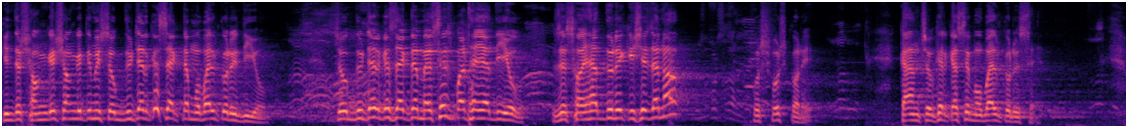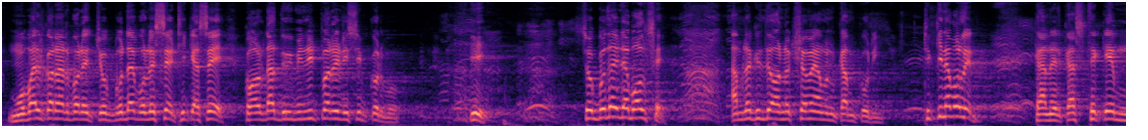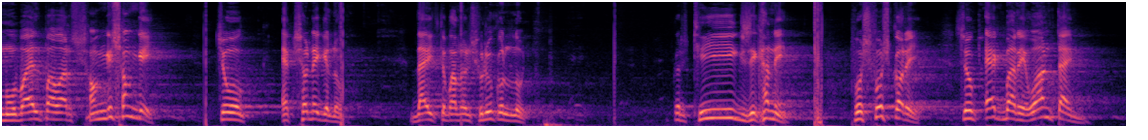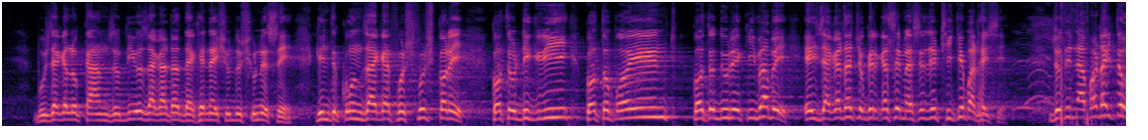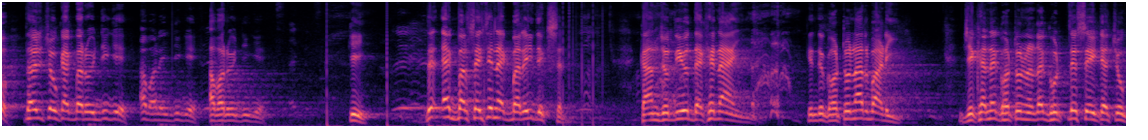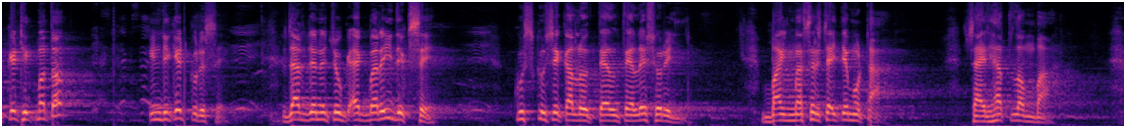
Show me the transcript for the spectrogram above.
কিন্তু সঙ্গে সঙ্গে তুমি চোখ দুইটার কাছে একটা মোবাইল করে দিও। চোখ দুইটার কাছে একটা মেসেজ পাঠাইয়া দিও যে ছয় হাত দূরে কিসে করে ফুসফুস করে। কান চোখের কাছে মোবাইল করেছে। মোবাইল করার পরে চোখ বোধহয় বলেছে, ঠিক আছে, কলটা দুই মিনিট পরে রিসিভ করব। কি? চোখ বোধহয় এটা বলছে। আমরা কিন্তু অনেক সময় এমন কাম করি। ঠিক কিনা বলেন? কানের কাছ থেকে মোবাইল পাওয়ার সঙ্গে সঙ্গে চোখ অ্যাকশনে গেল। দায়িত্ব পালন শুরু করল। করে ঠিক যেখানে ফোসফোস করে, চোখ একবারে ওয়ান টাইম বোঝা গেল কান যদিও জায়গাটা দেখে নাই, শুধু শুনেছে। কিন্তু কোন জায়গায় ফুসফুস করে, কত ডিগ্রি, কত পয়েন্ট কত দূরে, কীভাবে, এই জায়গাটা চোখের কাছে মেসেজে ঠিকই পাঠাইছে। যদি না পাঠাইতো, তাহলে চোখ একবার ওই দিকে আবার এই দিকে আবার ওই দিকে কি একবার চাইছেন, একবারেই দেখছেন। কান যদিও দেখে নাই, কিন্তু ঘটনার বাড়ি, যেখানে ঘটনাটা ঘটতেছে এটা চোখকে ঠিকমতো ইন্ডিকেট করেছে। যার জন্য চোখ একবারেই দেখছে। কুসকুসে কালো তেল তেলে শরীর। বাইন মাসের চাইতে মোটা। চার হাত লম্বা।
